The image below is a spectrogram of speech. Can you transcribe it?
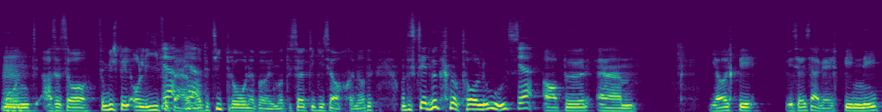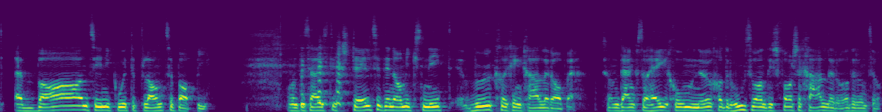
Mm. Und also so, zum Beispiel Olivenbaum ja, ja. oder Zitronenbäume oder solche Sachen, oder? Und das sieht wirklich noch toll aus, ja. aber ähm, ja, ich bin, wie soll ich sagen, ich bin nicht ein wahnsinnig guter Pflanzenpapi. Und das heisst, ich stelle sie dann nicht wirklich in den Keller runter sondern denke so, hey, komm, näher an der Hauswand ist fast ein Keller, oder? Und so.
